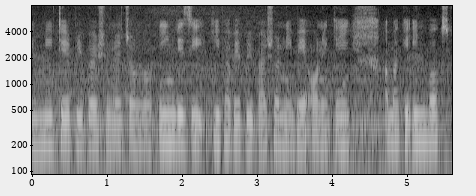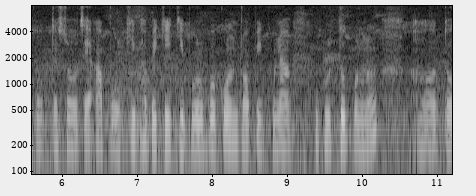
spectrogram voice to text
ইউনিটের প্রিপারেশনের জন্য ইংরেজি কীভাবে প্রিপারেশন নিবে? অনেকেই আমাকে ইনবক্স করতেছো যে, আপু, কীভাবে কী কী পড়ব? কোন টপিকগুলো গুরুত্বপূর্ণ? তো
